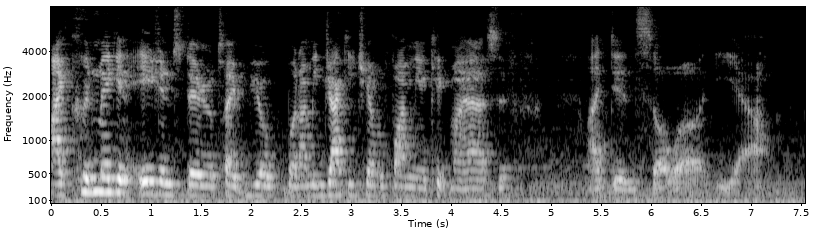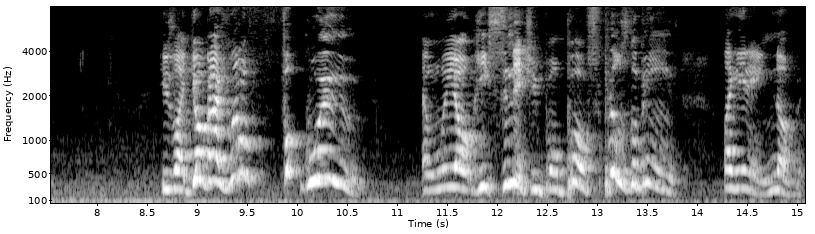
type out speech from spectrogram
I could make an Asian stereotype joke, but I mean, Jackie Chan would find me and kick my ass if I did, so, uh, yeah. He's like, yo, guys, where the fuck were you? And Leo, he snitches, bro, bro, spills the beans. Like, it ain't nothing.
